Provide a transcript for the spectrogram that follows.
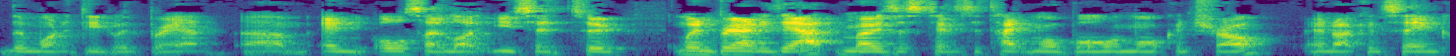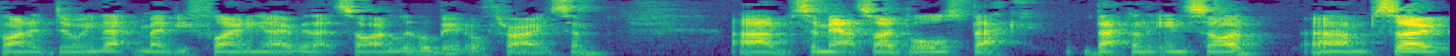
than what it did with Brown. Um, and also, like you said too, when Brown is out, Moses tends to take more ball and more control. And I can see him kind of doing that and maybe floating over that side a little bit or throwing some, um, some outside balls back, back on the inside. Um, so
